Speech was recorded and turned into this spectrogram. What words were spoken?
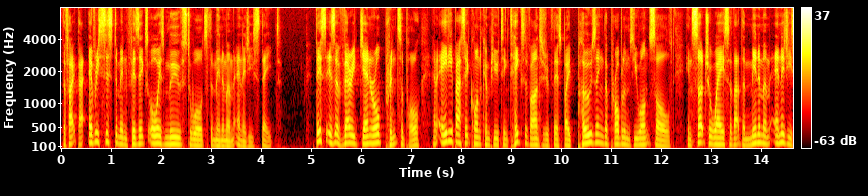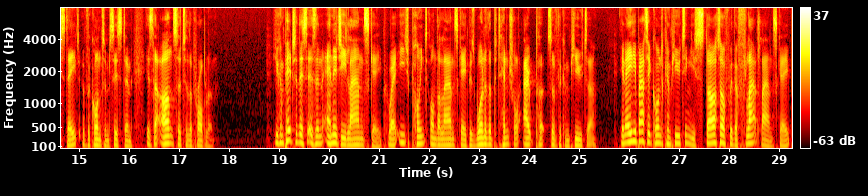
the fact that every system in physics always moves towards the minimum energy state. This is a very general principle, and adiabatic quantum computing takes advantage of this by posing the problems you want solved in such a way so that the minimum energy state of the quantum system is the answer to the problem. You can picture this as an energy landscape, where each point on the landscape is one of the potential outputs of the computer. In adiabatic quantum computing, you start off with a flat landscape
